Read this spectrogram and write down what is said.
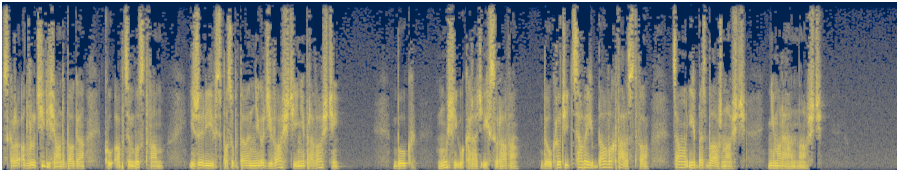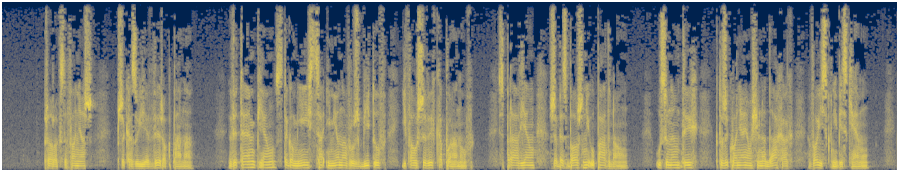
skoro odwrócili się od Boga ku obcym bóstwom i żyli w sposób pełen niegodziwości i nieprawości, Bóg musi ukarać ich surowo, by ukrócić całe ich bałwochwalstwo, całą ich bezbożność, niemoralność. Prorok Stefaniasz przekazuje wyrok Pana. Wytępię z tego miejsca imiona wróżbitów i fałszywych kapłanów. Sprawię, że bezbożni upadną. Usunę tych, którzy kłaniają się na dachach wojsku niebieskiemu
